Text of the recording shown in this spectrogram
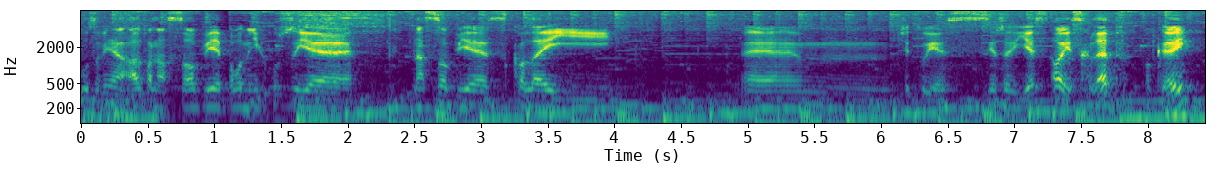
uzdrowienia alfa na sobie, Bonnie niech użyje na sobie z kolei... Em, gdzie tu jest? Jeżeli jest... O, jest chleb, okej.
